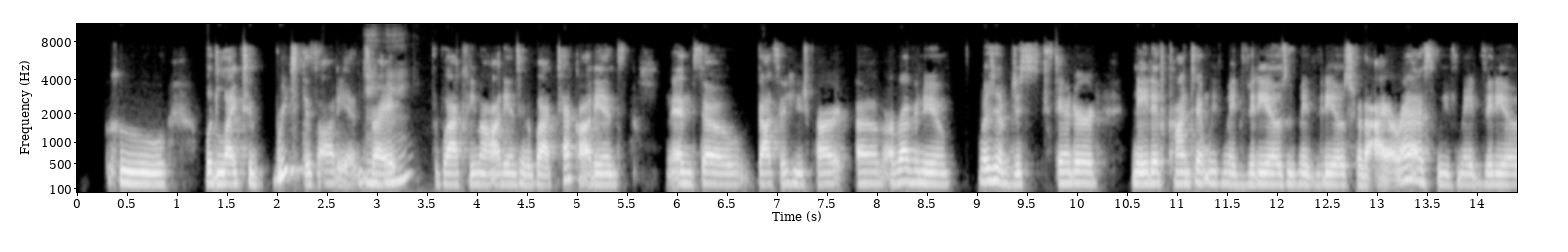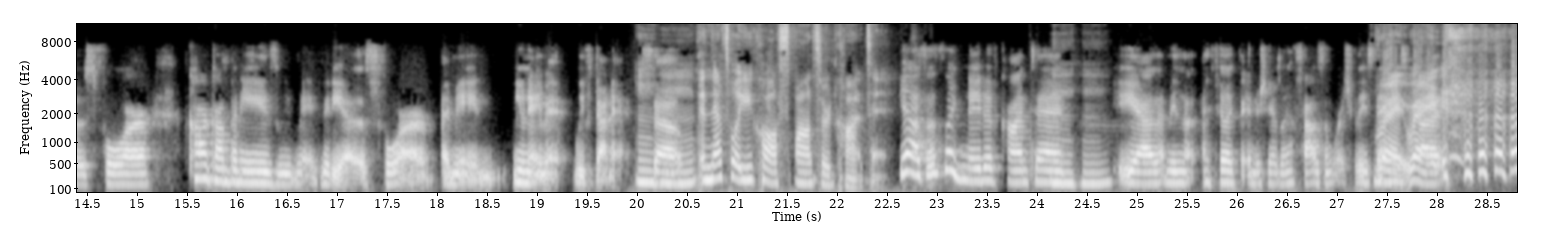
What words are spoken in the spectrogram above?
who would like to reach this audience, mm-hmm. right? The Black female audience or the Black tech audience. And so that's a huge part of our revenue. We also have just standard native content. We've made videos. We've made videos for the IRS. We've made videos for car companies. We've made videos for, I mean, you name it, we've done it. Mm-hmm. So, and that's what you call sponsored content. Yeah. So it's like native content. Mm-hmm. Yeah. I mean, I feel like the industry has like a thousand words for these things. Right. Right.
